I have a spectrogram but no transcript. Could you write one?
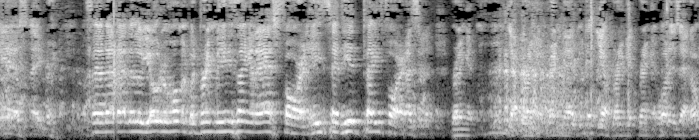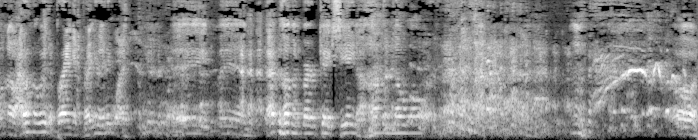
Yes, neighbor. I found out that little Yoder woman would bring me anything I asked for and he said he'd pay for it. I said, bring it. Yeah, bring it, bring that. Yeah, bring it, bring it. What is that? I don't know. I don't know either. Bring it, bring it anyway. Amen. That hummingbird cake, she ain't a humming no more. Oh.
